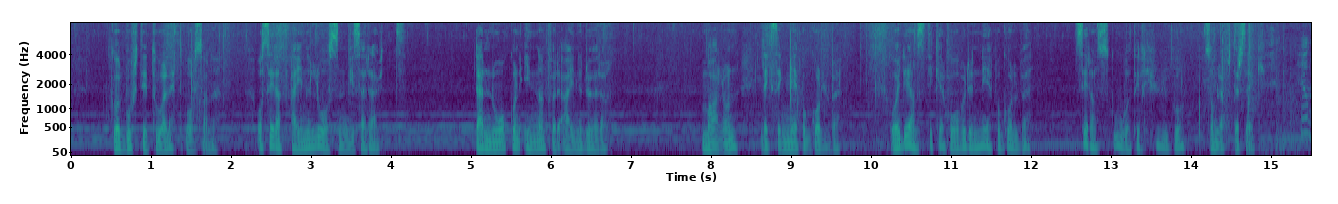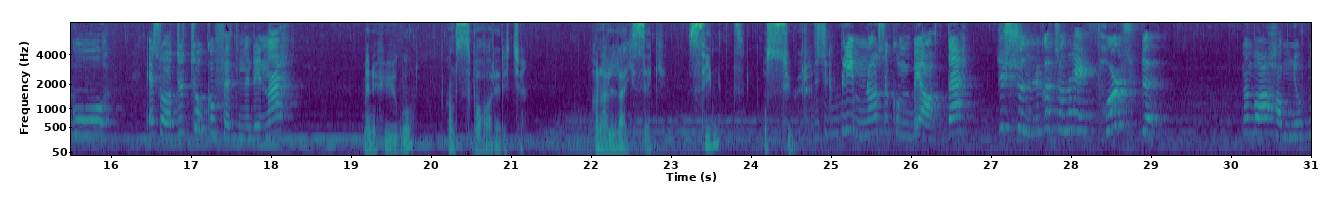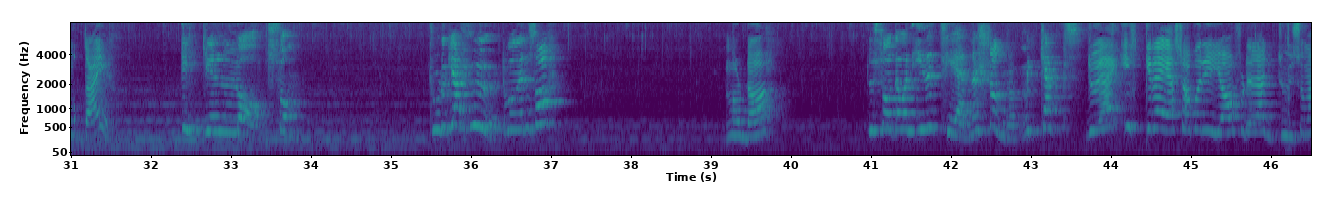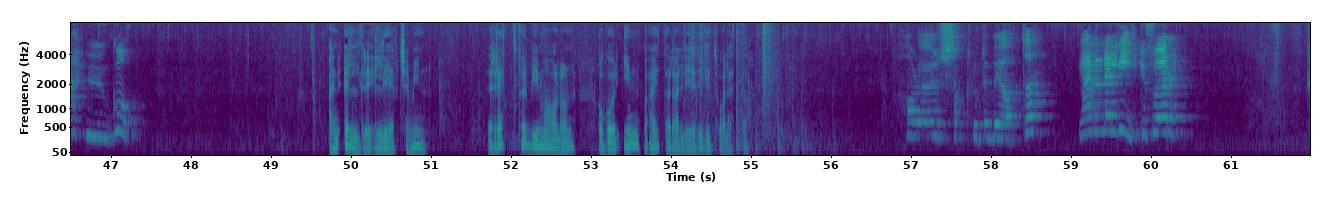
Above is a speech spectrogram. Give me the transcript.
går bort til toalettbåsene og ser at ene låsen viser rødt. Det er noen innenfor ene døra. Malon legger seg ned på gulvet, og idet han stikker hodet ned på gulvet, ser han skoa til Hugo som løfter seg. Hugo, jeg så at du tok opp føttene dine. Men Hugo, han svarer ikke. Han er lei seg, sint og sur. Hvis du ikke blir med nå, så kommer Beate. Du skjønner ikke at sånn er helt falskt, du. Men hva har han gjort mot deg? Ikke lat som. Tror du ikke jeg hørte hva dere sa? Når da? Du sa det var en irriterende skjønnrak med caps. Du, jeg er ikke det. Jeg sa bare ja fordi det er du som er Hugo. En eldre elev kommer inn, rett forbi Malon, og går inn på et av de ledige toalettene. Har du sagt noe til Beate? Nei, men det er like før.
